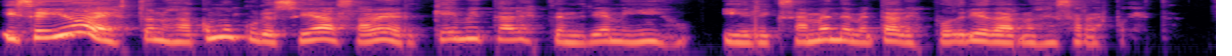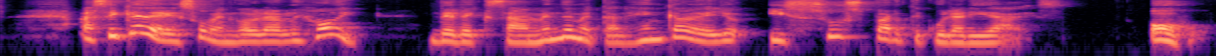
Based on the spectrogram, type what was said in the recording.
Y seguido a esto, nos da como curiosidad saber qué metales tendría mi hijo y el examen de metales podría darnos esa respuesta. Así que de eso vengo a hablarles hoy, del examen de metales en cabello y sus particularidades. Ojo,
